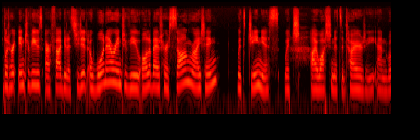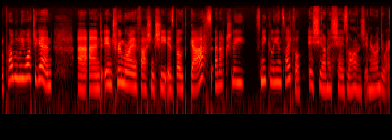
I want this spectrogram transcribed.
But her interviews are fabulous. She did a one-hour interview all about her songwriting with Genius, which I watched in its entirety and will probably watch again. Uh, and in true Mariah fashion, she is both gas and actually sneakily insightful. Is she on a chaise lounge in her underwear?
